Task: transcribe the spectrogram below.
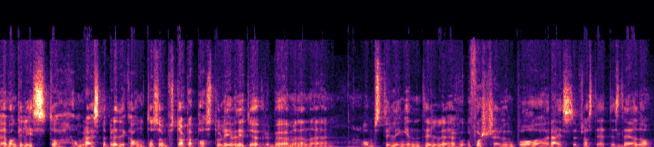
evangelist og omreisende predikant, og så starta pastorlivet ditt i Øvrebø med denne omstillingen til eh, forskjellen på å reise fra sted til sted og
